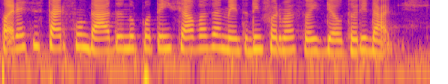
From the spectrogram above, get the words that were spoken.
parece estar fundada no potencial vazamento de informações de autoridades.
